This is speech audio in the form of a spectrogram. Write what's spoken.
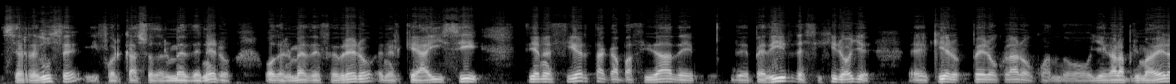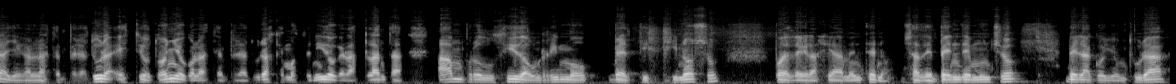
se reduce, y fue el caso del mes de enero o del mes de febrero, en el que ahí sí tiene cierta capacidad de, de pedir, de exigir, oye, eh, quiero, pero claro, cuando llega la primavera, llegan las temperaturas, este otoño con las temperaturas que hemos tenido, que las plantas han producido a un ritmo vertiginoso, pues desgraciadamente no. O sea, depende mucho de la coyuntura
